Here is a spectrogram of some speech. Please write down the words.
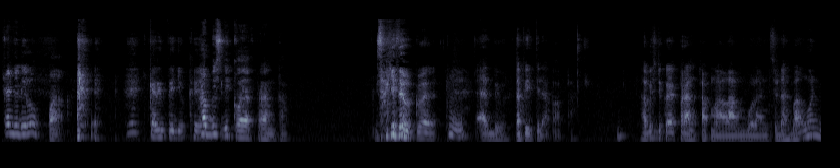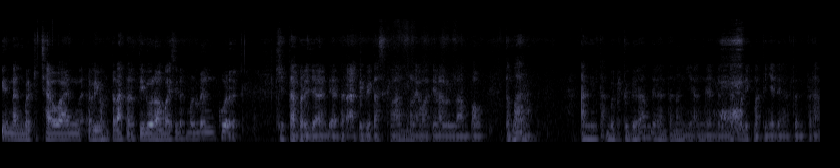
Kan jadi lupa. Kali tujuh ke Habis dikoyak perangkap. sakit ukul. Hmm. Aduh, tapi tidak apa-apa. Habis dikoyak perangkap malam bulan sudah bangun bintang berkicauan riuh telah tertidur ramai sudah mendengkur. Kita berjalan di antara aktivitas kelam melewati lalu lampau temaram. Angin tak begitu geram dengan tenang ia enggan gendang menikmatinya dengan tenteram.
